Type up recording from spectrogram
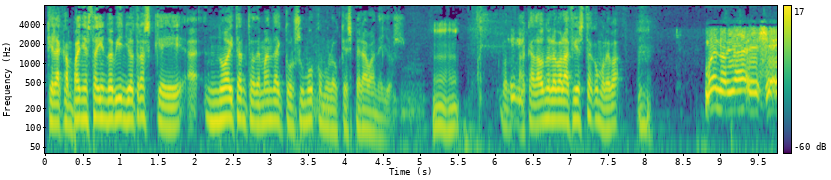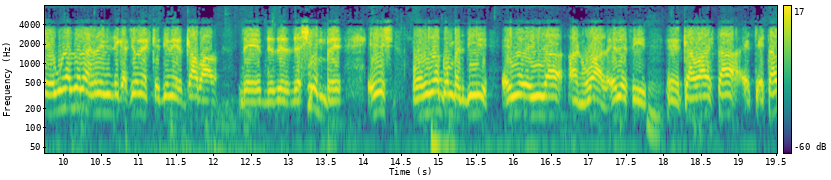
que la campaña está yendo bien y otras que ah, no hay tanta demanda y consumo como lo que esperaban ellos. Bueno, a cada uno le va la fiesta como le va. Bueno, ya es, eh, una de las reivindicaciones que tiene el Cava de, de- de- de siempre es poderla convertir en una bebida anual. Es decir, el Cava está, está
